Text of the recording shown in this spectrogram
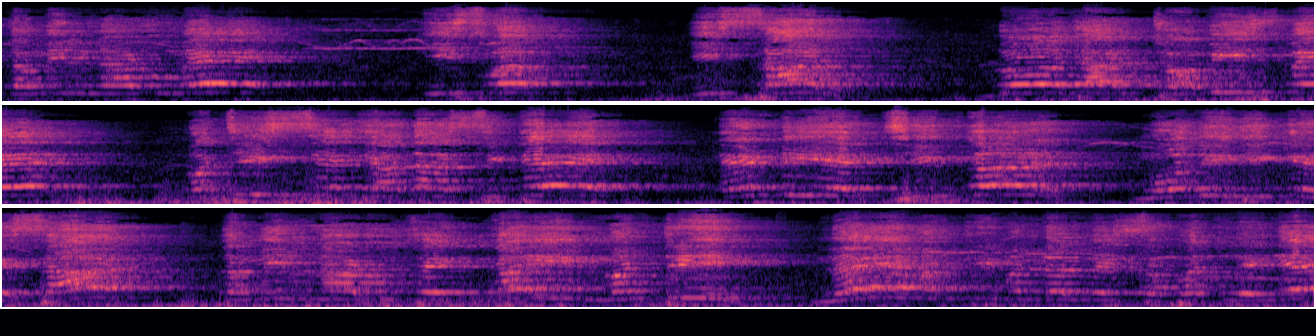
तमिलनाडु में इस वक्त, इस साल 2024 में 25 से ज़्यादा सीटें एनडीए जीतकर मोदी जी के साथ तमिलनाडु से कई मंत्री, नए मंत्रिमंडल में शपथ लेंगे,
